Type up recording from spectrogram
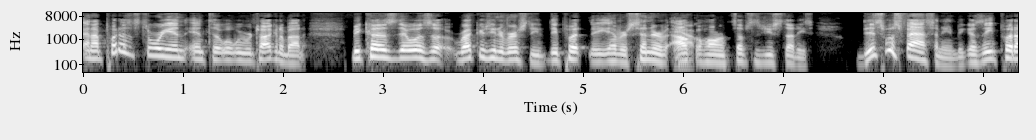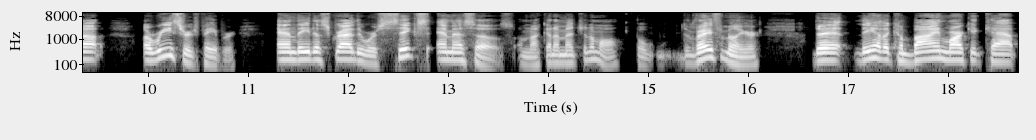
and I put a story in into what we were talking about because there was a Rutgers University. They put they have a Center of Yeah. Alcohol and Substance Use Studies. This was fascinating because they put out a research paper and they described there were six MSOs. I'm not going to mention them all, but they're very familiar. That they have a combined market cap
